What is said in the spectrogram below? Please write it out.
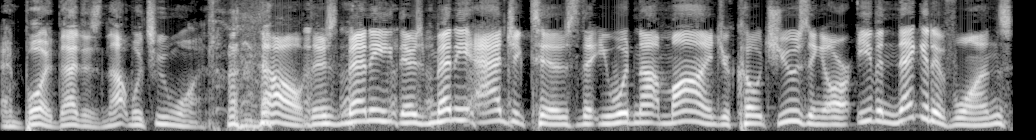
And boy, that is not what you want. no, there's many there's many adjectives that you would not mind your coach using, or even negative ones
